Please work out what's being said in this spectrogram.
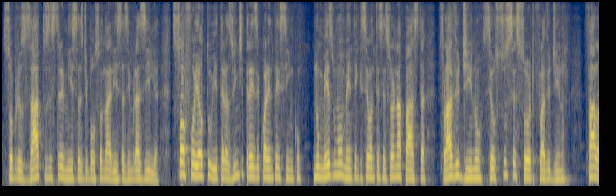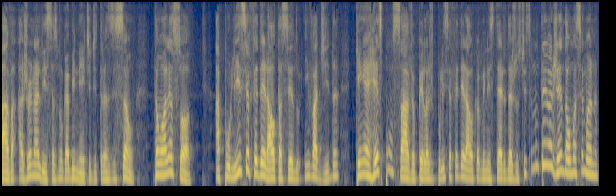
sobre os atos extremistas de bolsonaristas em Brasília. Só foi ao Twitter às 23h45 no mesmo momento em que seu antecessor na pasta, Flávio Dino, seu sucessor, Flávio Dino, falava a jornalistas no gabinete de transição. Então, olha só, a Polícia Federal está sendo invadida. Quem é responsável pela Polícia Federal, que é o Ministério da Justiça, não tem agenda há uma semana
